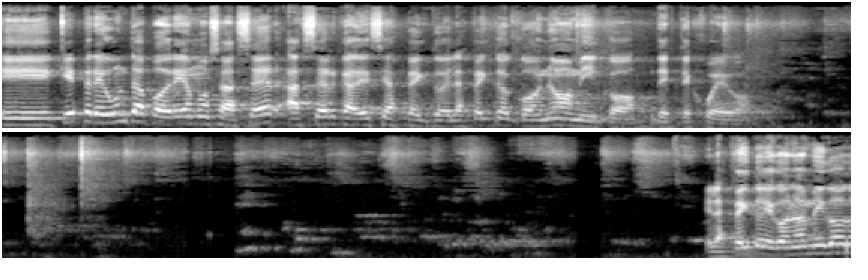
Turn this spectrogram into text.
¿qué pregunta podríamos hacer acerca de ese aspecto, del aspecto económico de este juego? El aspecto económico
